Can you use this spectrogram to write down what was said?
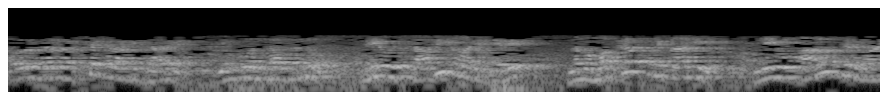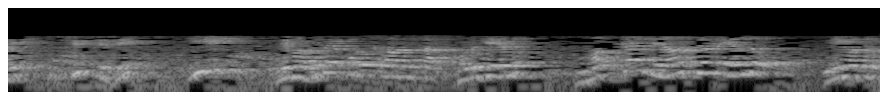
ಅವರು ನರ ರಕ್ಷಕರಾಗಿದ್ದಾರೆ ಎಂಬುವಂತಹದನ್ನು ನೀವು ಸಾಬೀತು ಮಾಡಿದ್ದೀರಿ. ನಮ್ಮ ಮಕ್ಕಳ ಕುರಿತಾಗಿ ನೀವು ಆಲೋಚನೆ ಮಾಡಿ, ಚಿಂತಿಸಿ. ಈ ನಿಮ್ಮ ಹೃದಯಪೂರ್ವಕವಾದಂತಹ ಕೊಡುಗೆಯನ್ನು ಮಕ್ಕಳ ದಿನಾಚರಣೆ ಎಂದು ನೀವು ಅದನ್ನು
